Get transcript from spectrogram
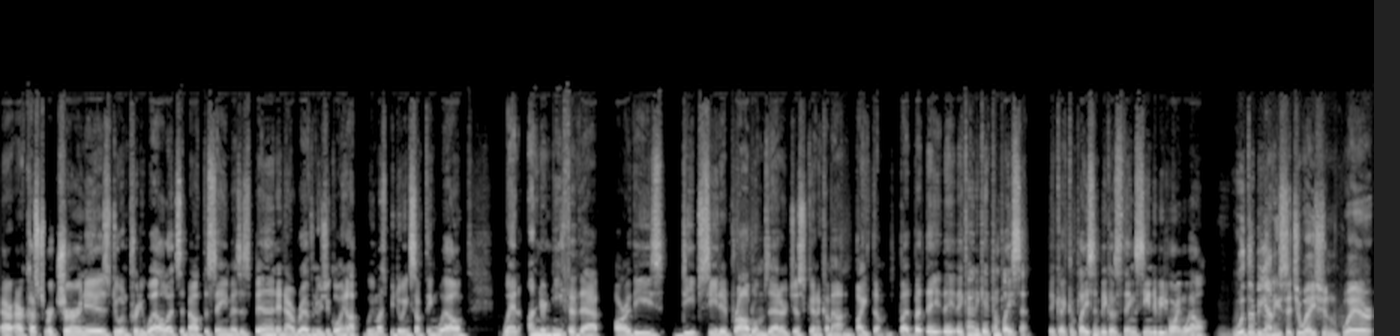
our, our customer churn is doing pretty well. It's about the same as it's been, and our revenues are going up. We must be doing something well. When underneath of that, are these deep seated problems that are just going to come out and bite them. But but they they, they kind of get complacent. They get complacent because things seem to be going well. Would there be any situation where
